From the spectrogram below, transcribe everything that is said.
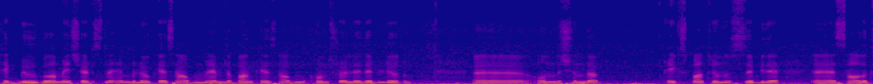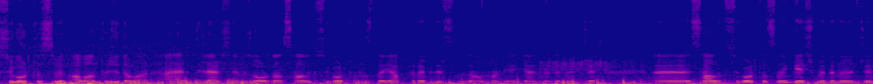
tek bir uygulama içerisinde hem bloke hesabımı hem de banka hesabımı kontrol edebiliyordum. Ee, onun dışında Expatrio'nun size bir de e, sağlık sigortası avantajı da var. Eğer dilerseniz oradan sağlık sigortanızı da yaptırabilirsiniz Almanya'ya gelmeden önce. Ee, sağlık sigortasına geçmeden önce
